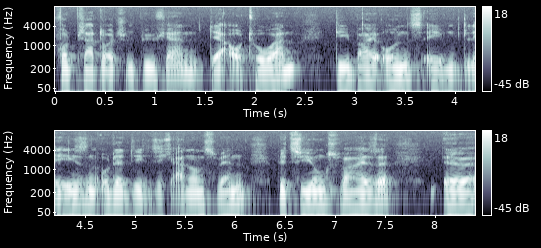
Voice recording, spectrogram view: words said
von plattdeutschen Büchern der Autoren, die bei uns eben lesen oder die sich an uns wenden, beziehungsweise äh,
